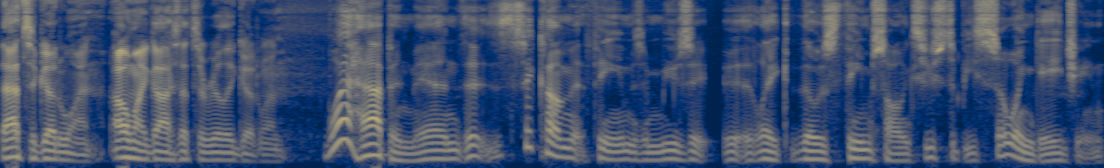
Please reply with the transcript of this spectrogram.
That's a good one. Oh my gosh, that's a really good one. What happened, man? The sitcom themes and music, uh, like those theme songs, used to be so engaging.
